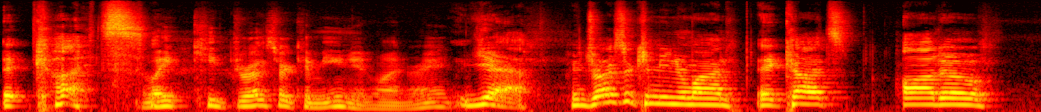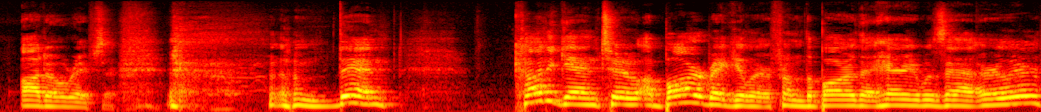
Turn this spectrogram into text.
It cuts. Like he drugs her communion wine, right? Yeah, he drugs her communion wine. It cuts. Otto, Otto rapes her. Then, cut again to a bar regular from the bar that Harry was at earlier.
